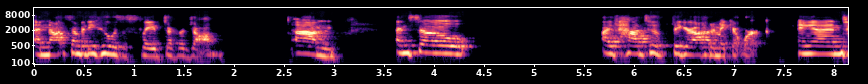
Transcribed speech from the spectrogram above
and not somebody who was a slave to her job. Um, and so I've had to figure out how to make it work. And,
